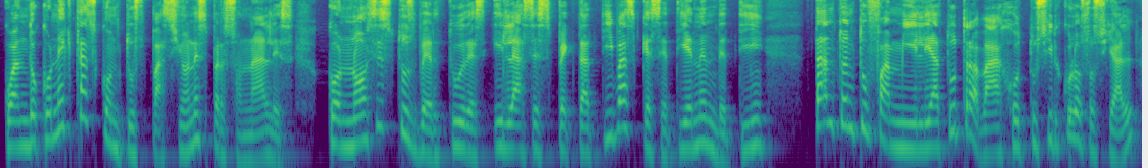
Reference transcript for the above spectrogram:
Cuando conectas con tus pasiones personales, conoces tus virtudes y las expectativas que se tienen de ti, tanto en tu familia, tu trabajo, tu círculo social,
